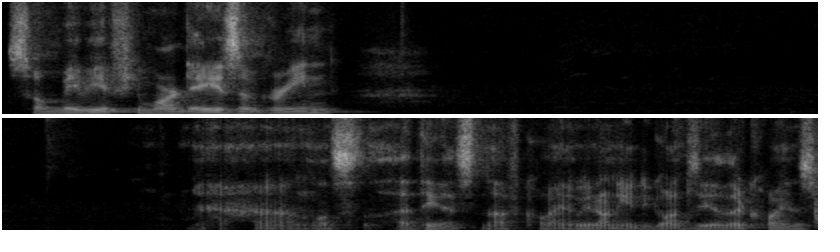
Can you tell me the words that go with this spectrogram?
So maybe a few more days of green Uh, let's. I think that's enough coin. We don't need to go into the other coins,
